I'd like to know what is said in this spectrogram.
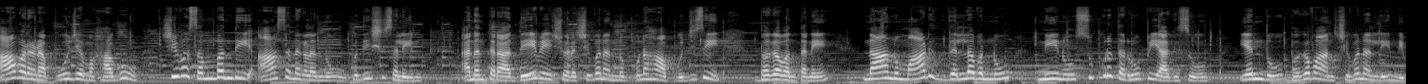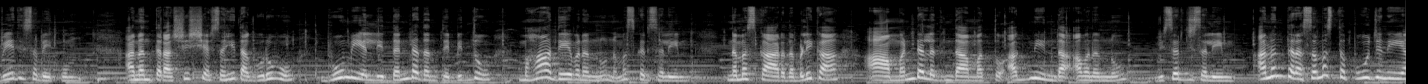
ಆವರಣ ಪೂಜೆ ಹಾಗೂ ಶಿವ ಸಂಬಂಧಿ ಆಸನಗಳನ್ನು ಉಪದೇಶಿಸಲಿ. ಅನಂತರ ದೇವೇಶ್ವರ ಶಿವನನ್ನು ಪುನಃ ಪೂಜಿಸಿ, ಭಗವಂತನೇ, ನಾನು ಮಾಡಿದ್ದೆಲ್ಲವನ್ನೂ ನೀನು ಸುಕೃತ ರೂಪಿಯಾಗಿಸು ಎಂದು ಭಗವಾನ್ ಶಿವನಲ್ಲಿ ನಿವೇದಿಸಬೇಕು. ಅನಂತರ ಶಿಷ್ಯ ಸಹಿತ ಗುರುವು ಭೂಮಿಯಲ್ಲಿ ದಂಡದಂತೆ ಬಿದ್ದು ಮಹಾದೇವನನ್ನು ನಮಸ್ಕರಿಸಲಿ. ನಮಸ್ಕಾರದ ಬಳಿಕ ಆ ಮಂಡಲದಿಂದ ಮತ್ತು ಅಗ್ನಿಯಿಂದ ಅವನನ್ನು ವಿಸರ್ಜಿಸಲಿ. ಅನಂತರ ಸಮಸ್ತ ಪೂಜನೀಯ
